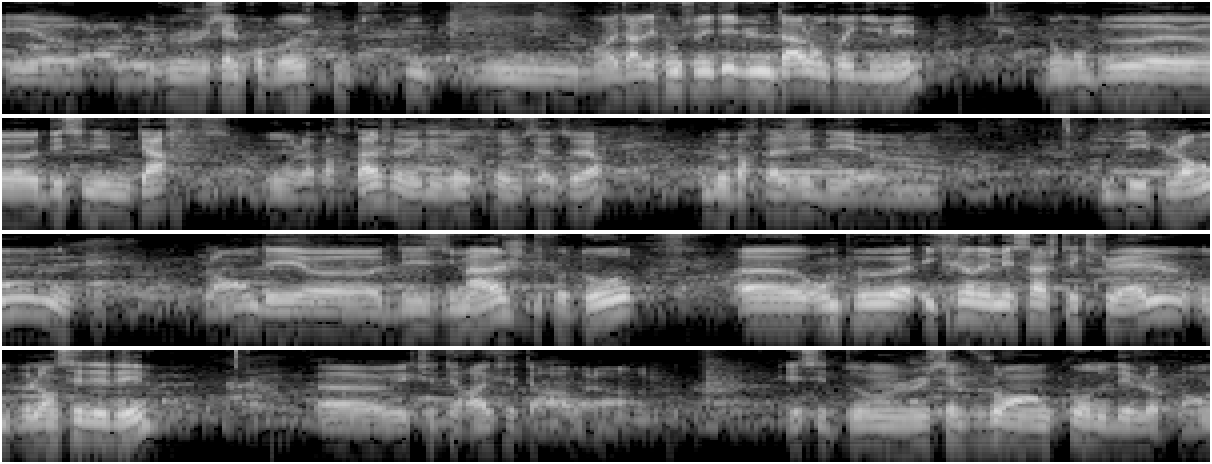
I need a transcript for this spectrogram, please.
Et euh, voilà, le, logiciel propose tout, les fonctionnalités d'une table entre guillemets. Donc on peut euh, dessiner une carte, on la partage avec les autres utilisateurs. On peut partager des, plans, des, images, des photos. on peut écrire des messages textuels, on peut lancer des dés, etc., etc. Voilà. Et c'est un logiciel toujours en cours de développement.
